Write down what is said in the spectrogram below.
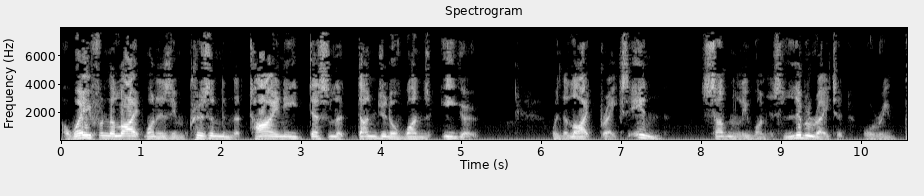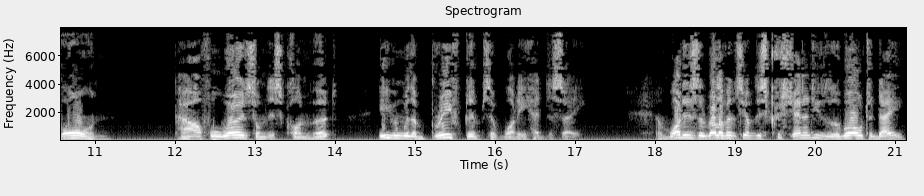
Away from the light one is imprisoned in the tiny, desolate dungeon of one's ego. When the light breaks in, suddenly one is liberated or reborn. Powerful words from this convert, even with a brief glimpse at what he had to say. And what is the relevancy of this Christianity to the world today?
